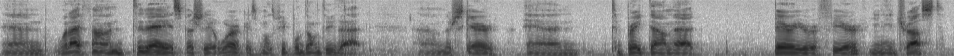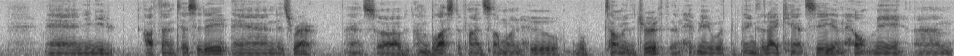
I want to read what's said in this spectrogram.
And what I found today, especially at work, is most people don't do that. Um, they're scared, and to break down that barrier of fear, you need trust, and you need authenticity, and it's rare. And so I'm- blessed to find someone who will tell me the truth and hit me with the things that I can't see and help me um,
